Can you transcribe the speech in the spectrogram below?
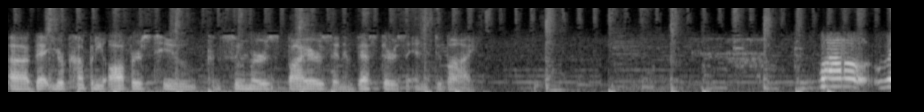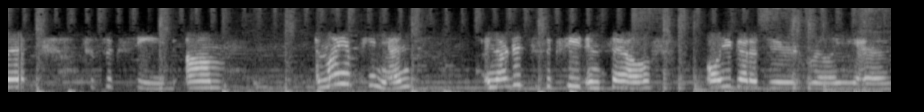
uh, that your company offers to consumers, buyers, and investors in Dubai? Well, Rick, to succeed, um, in my opinion, in order to succeed in sales, all you gotta do really is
